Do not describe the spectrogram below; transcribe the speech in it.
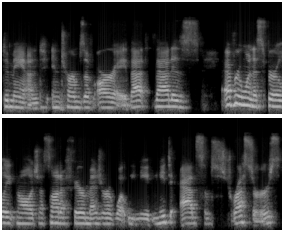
demand in terms of RA. That that is everyone is fairly acknowledged that's not a fair measure of what we need. We need to add some stressors.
